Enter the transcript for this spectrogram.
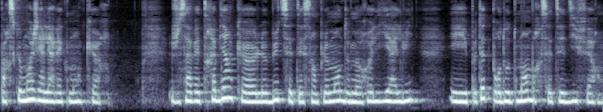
parce que moi, j'y allais avec mon cœur. Je savais très bien que le but, c'était simplement de me relier à lui et peut-être pour d'autres membres c'était différent.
